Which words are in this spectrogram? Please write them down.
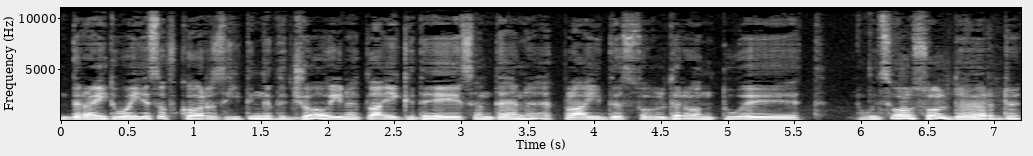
The right way is of course heating the joint like this and then apply the solder onto it. Now it's all soldered,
